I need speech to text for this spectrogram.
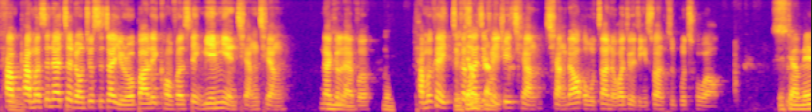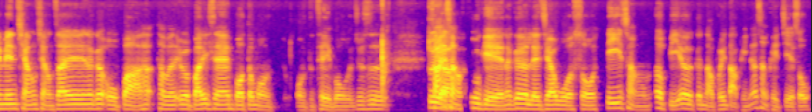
他他们现在阵容就是在 Europa League Conference League 勉勉强强那个 level，他们可以这个赛季可以去抢抢到欧战的话，就已经算是不错哦。你想勉勉强强在那个欧巴，他他们 Europa League 现在 bottom of of the table，就是上一场输给那个雷加沃说第一场二比二跟拿破利打平，那场可以接受，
